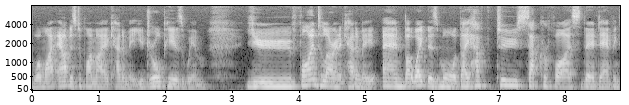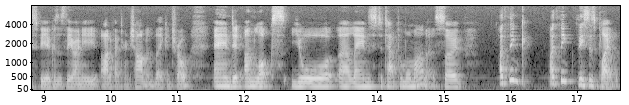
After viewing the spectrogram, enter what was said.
Well, my out is to find my academy. You draw Pir's Whim. You find Tolarian Academy, and but wait, there's more. They have to sacrifice their Damping Sphere because it's the only artifact or enchantment they control, and it unlocks your uh, lands to tap for more mana. So, I think I think this is playable.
